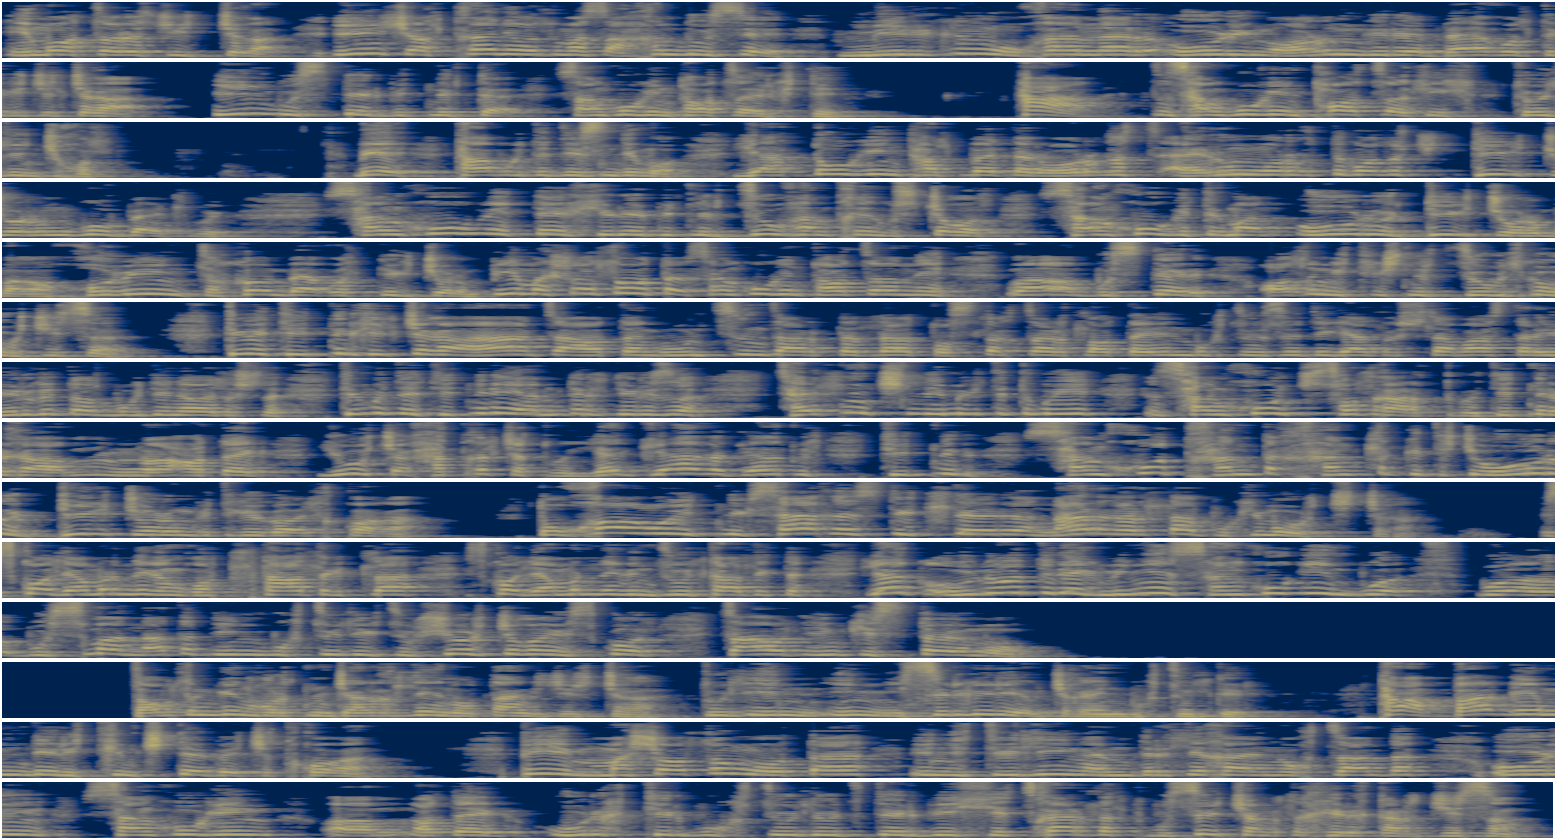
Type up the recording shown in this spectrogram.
эмоцоороос шийдэж байгаа. Энэ шалтгааны улмаас ахан дүүсээ мэрэгэн ухаанаар өөрийн орон гэрээ байгуулдаг гэж хэлж байгаа. Энэ бүс дээр биднэрт санхүүгийн тооцоо хэрэгтэй. Та санхүүгийн тооцоо хийх туйлын чухал. Би та бүгдэд хэлсэн тийм үү? Ядуугийн талбай дээр ургац ариун ургадаг боловч тэг журамгүй байдалгүй. Санхүүгийн дээр хэрвээ бид нэр зөв хандахыг хүсэж байгаа бол санхүү гэдэг маань өөрөө тэг журам байгаа. Хувийн зохион байгуулалт тэг журам. Би маш олон удаа санхүүгийн тооцооны бүсдэр олон итгэгчнэрт зөвлөгөө өгч ийсэн. Тэгээд тэд нар хэлж байгаа аа за одоо ингээ үндсэн зардал, туслах зардал одоо энэ бүх зүйлсүүдийг ялгачлаа. Баастар ерөөд бол бүгдийг ойлгочлаа. Тэгмэдээ тэдний амьдралд ерөөсө цалинч нэмэгддэггүй, санхүүнч сул гардаггүй. Тэд нэр одоо яг юу ч хадгалж ойлгохгүй. Яг яагаад яагаад гэвэл тэд нэр санхуд хандах хандлага гэдэг чинь өөрөө дэг журам гэдгийг ойлгохгүй байгаа. Тухайн үед нэг сайхан сэтгэлээр нар гарлаа бүх юм өөрчиж байгаа. Эсвэл ямар нэгэн гутал таалагдлаа, эсвэл ямар нэгэн зүйл таалагдаа. Яг өнөөдөр яг миний санхүүгийн бүс маань надад энэ бүх зүйлийг зөвшөөрж байгаа. Эсвэл заавал инх ёстой юм уу? Зовлонгийн хурдан жаргалын удаан гэж ирж байгаа. Тэгвэл энэ энэ эсэргээр явж байгаа энэ бүх зүйл дээр. Та баг юм дээр итгэмжтэй байж чадахгүй байгаа. Би маш олон удаа энэ итгэлийн амьдралынхаа энэ хугацаанд өөрийн санхүүгийн одоо яг үрэх тэр бүх зүйлүүд дээр би хязгаарлалт бүсээ чангалах хэрэг гарч исэн.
